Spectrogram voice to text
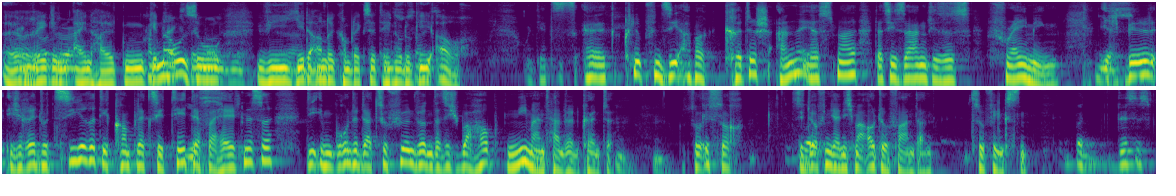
äh, Regeln einhalten, genauso wie jede andere komplexe Technologie auch. Und jetzt äh, knüpfen Sie aber kritisch an, erstmal, dass Sie sagen, dieses Framing. Yes. Ich, bilde, ich reduziere die Komplexität yes. der Verhältnisse, die im Grunde dazu führen würden, dass ich überhaupt niemand handeln könnte. Mm, So ist doch, Sie dürfen ja nicht mal Auto fahren dann zu Pfingsten. Das ist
